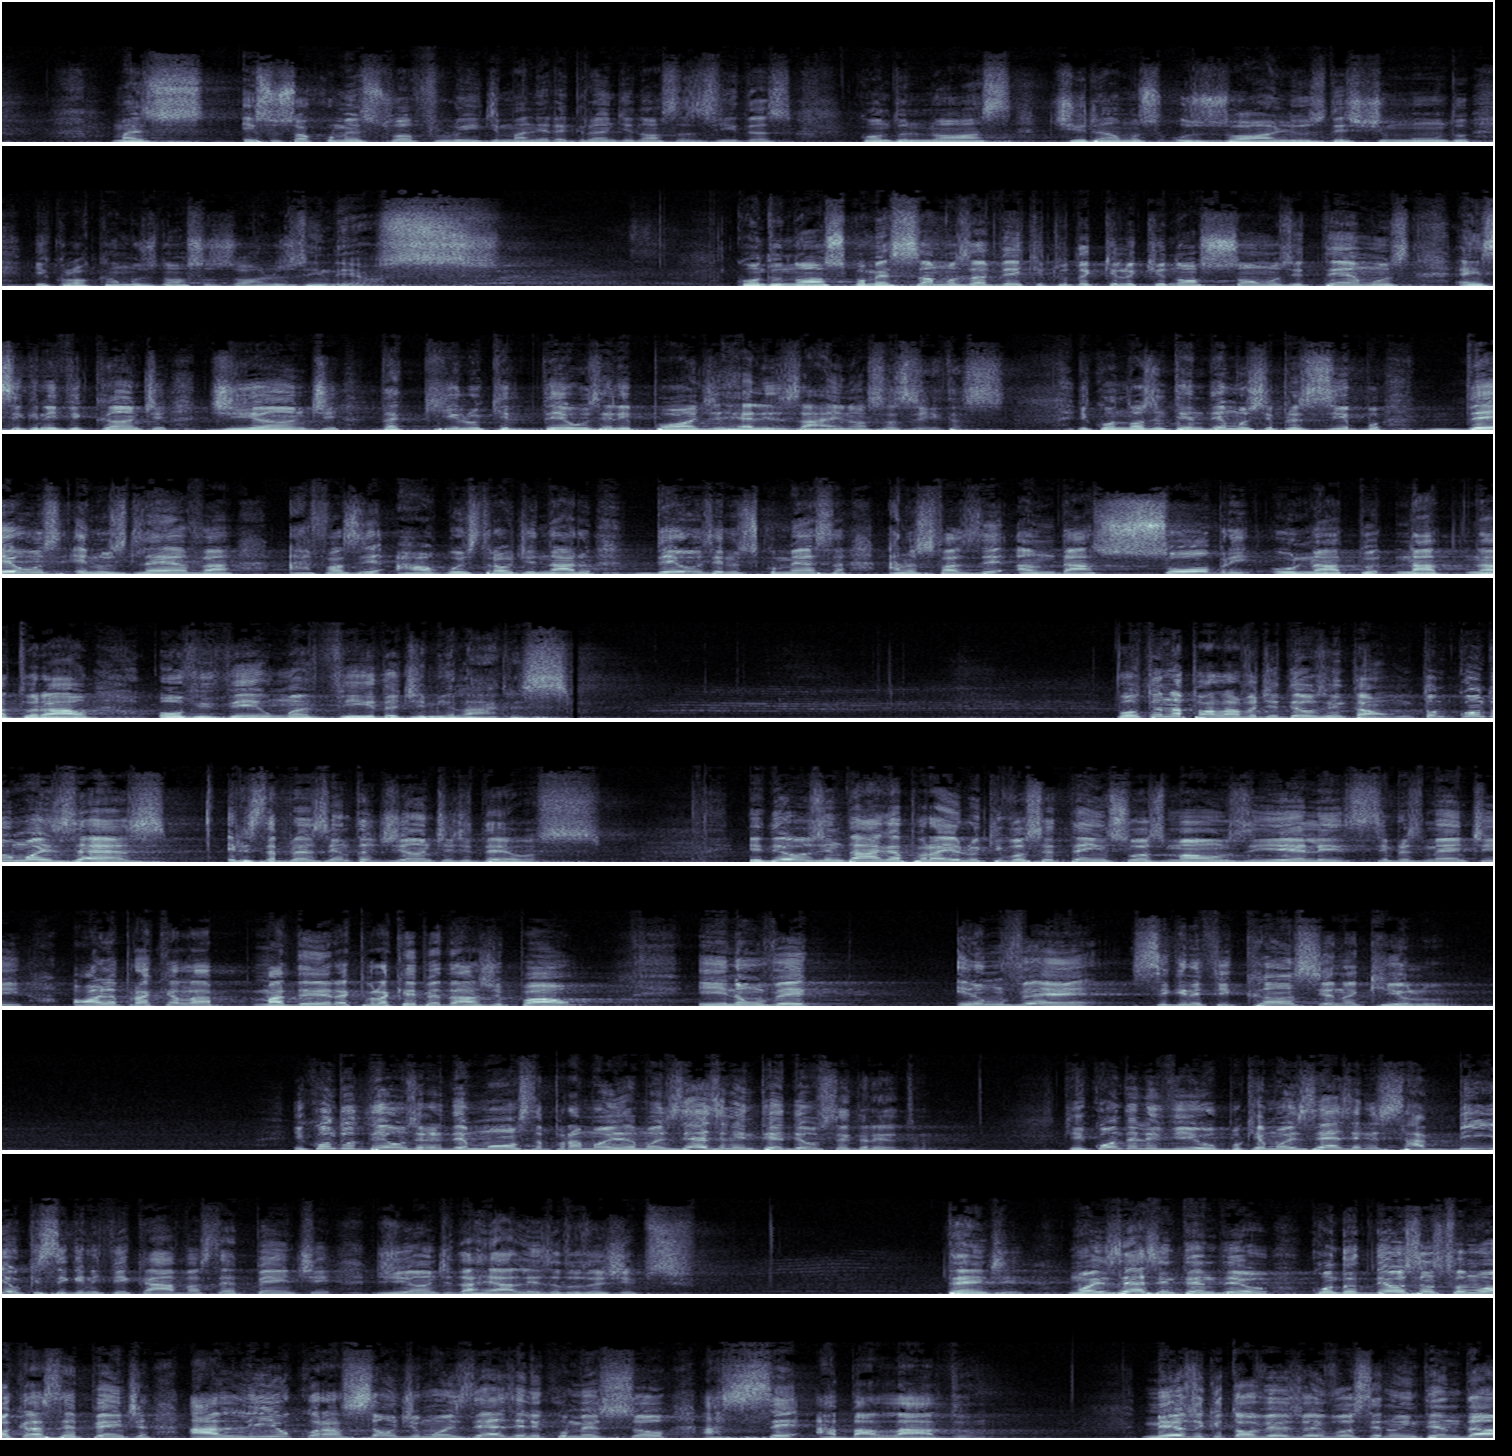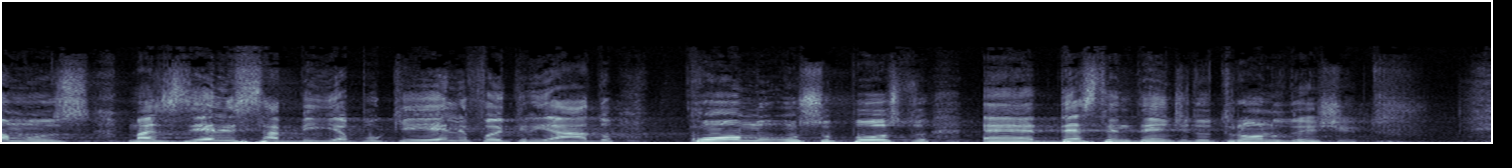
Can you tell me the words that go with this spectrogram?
Mas isso só começou a fluir de maneira grande em nossas vidas quando nós tiramos os olhos deste mundo e colocamos nossos olhos em Deus. Quando nós começamos a ver que tudo aquilo que nós somos e temos é insignificante diante daquilo que Deus ele pode realizar em nossas vidas. E quando nós entendemos esse princípio, Deus ele nos leva a fazer algo extraordinário. Deus ele nos começa a nos fazer andar sobre o natu nat natural ou viver uma vida de milagres. Voltando à palavra de Deus então. Então quando Moisés ele se apresenta diante de Deus, e Deus indaga para ele o que você tem em suas mãos, e ele simplesmente olha para aquela madeira, para aquele pedaço de pau, e não vê e não vê significância naquilo. E quando Deus ele demonstra para Moisés, Moisés ele entendeu o segredo. Que quando ele viu, porque Moisés ele sabia o que significava a serpente diante da realeza dos egípcios. Entende? Moisés entendeu. Quando Deus transformou aquela serpente, ali o coração de Moisés ele começou a ser abalado. Mesmo que talvez eu e você não entendamos, mas ele sabia, porque ele foi criado como um suposto é, descendente do trono do Egito.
